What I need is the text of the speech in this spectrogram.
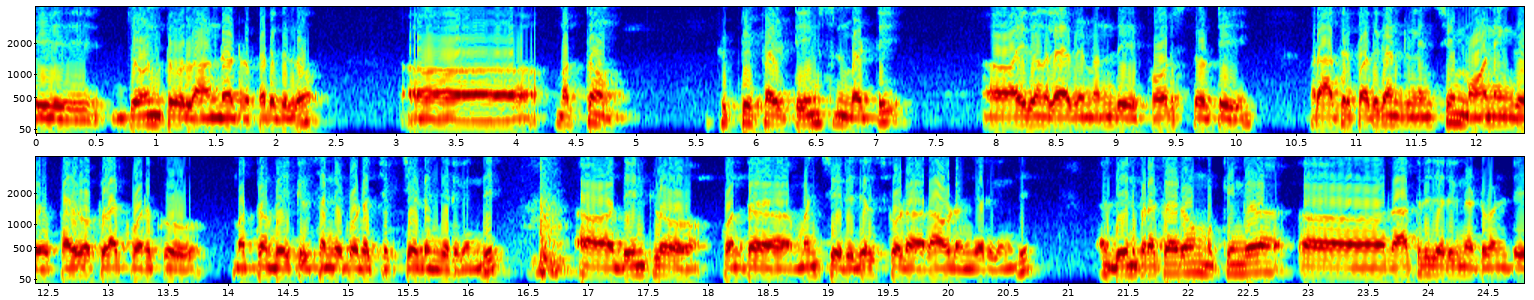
ఈ జోన్ టూ లాండ్ ఆర్డర్ పరిధిలో మొత్తం ఫిఫ్టీ ఫైవ్ టీమ్స్ని బట్టి ఐదు వందల యాభై మంది ఫోర్స్ తోటి రాత్రి పది గంటల నుంచి మార్నింగ్ ఫైవ్ ఓ క్లాక్ వరకు మొత్తం వెహికల్స్ అన్ని కూడా చెక్ చేయడం జరిగింది. దీంట్లో కొంత మంచి రిజల్ట్స్ కూడా రావడం జరిగింది. దీని ప్రకారం ముఖ్యంగా రాత్రి జరిగినటువంటి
